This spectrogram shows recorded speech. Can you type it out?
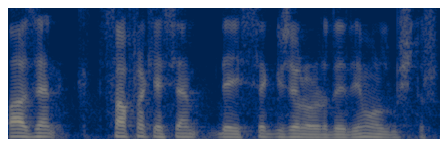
Bazen safra kesem değişse güzel olur dediğim olmuştur.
